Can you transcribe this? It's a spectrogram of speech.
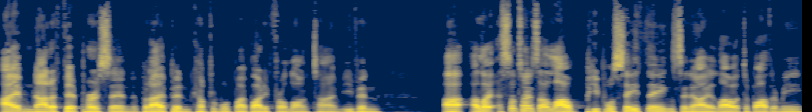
I'm not a fit person, but I've been comfortable with my body for a long time. Even, uh, I like sometimes I allow people say things and I allow it to bother me,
